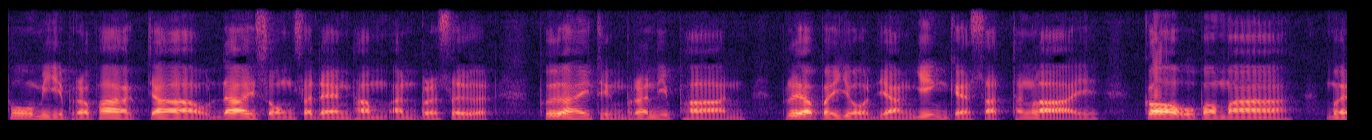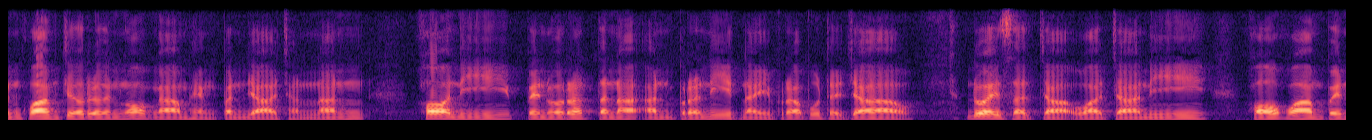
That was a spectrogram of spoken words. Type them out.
ผู้มีพระภาคเจ้าได้ทรงแสดงธรรมอันประเสริฐ เพื่อให้ถึงพระนิพพาน เพื่อประโยชน์อย่างยิ่งแก่สัตว์ทั้งหลาย ก็อุปมา เหมือนความเจริญงอกงามแห่งปัญญาฉันนั้น ข้อนี้เป็นรัตนะอันประณีตในพระพุทธเจ้า ด้วยสัจจะวาจานี้ ขอความเป็น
